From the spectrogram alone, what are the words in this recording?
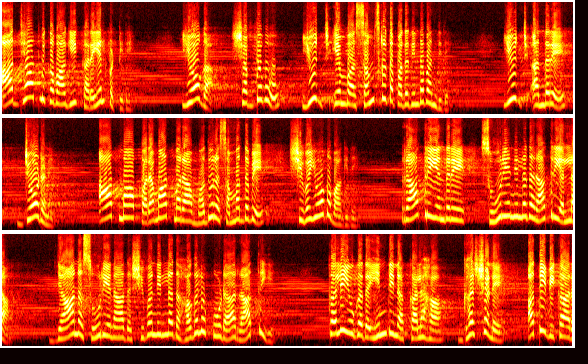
ಆಧ್ಯಾತ್ಮಿಕವಾಗಿ ಕರೆಯಲ್ಪಟ್ಟಿದೆ. ಯೋಗ ಶಬ್ದವು ಯುಜ್ ಎಂಬ ಸಂಸ್ಕೃತ ಪದದಿಂದ ಬಂದಿದೆ. ಯುಜ್ ಅಂದರೆ ಜೋಡಣೆ, ಆತ್ಮ ಪರಮಾತ್ಮರ ಮಧುರ ಸಂಬಂಧವೇ ಶಿವಯೋಗವಾಗಿದೆ. ರಾತ್ರಿ ಎಂದರೆ ಸೂರ್ಯನಿಲ್ಲದ ರಾತ್ರಿಯಲ್ಲ, ಜ್ಞಾನ ಸೂರ್ಯನಾದ ಶಿವನಿಲ್ಲದ ಹಗಲು ಕೂಡ ರಾತ್ರಿಯೇ. ಕಲಿಯುಗದ ಇಂದಿನ ಕಲಹ, ಘರ್ಷಣೆ, ಅತಿ ವಿಕಾರ,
